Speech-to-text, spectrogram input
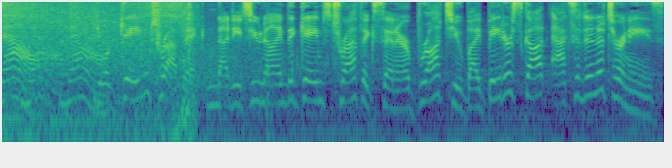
Now, now, your game traffic. 92.9 The Game's Traffic Center brought to you by Bader Scott Accident Attorneys.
